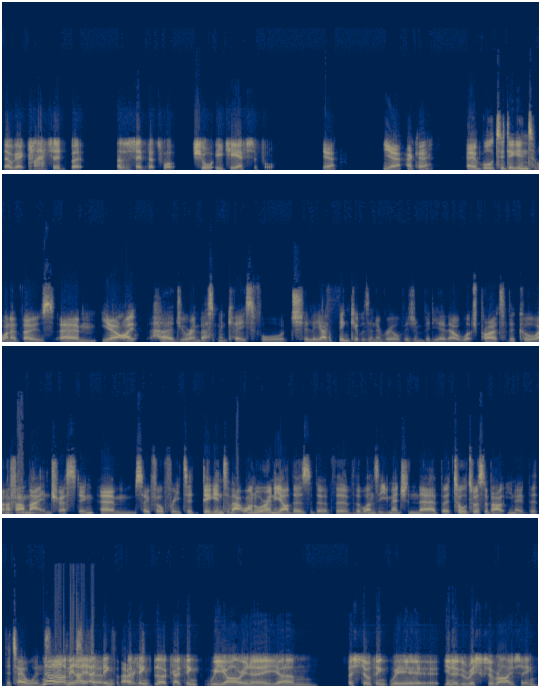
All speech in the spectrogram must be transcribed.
they'll get clattered. But as I said, that's what short ETFs are for. Yeah. Yeah. Okay. Uh, well, to dig into one of those, um, you know, I heard your investment case for Chile. I think it was in a Real Vision video that I watched prior to the call, and I found that interesting. Um, so feel free to dig into that one or any others of the, of the ones that you mentioned there. But talk to us about, you know, the, the tailwinds. No, I mean, I, for, I think, I think, look, I think we are in a. Um, I still think we're, you know, the risks are rising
